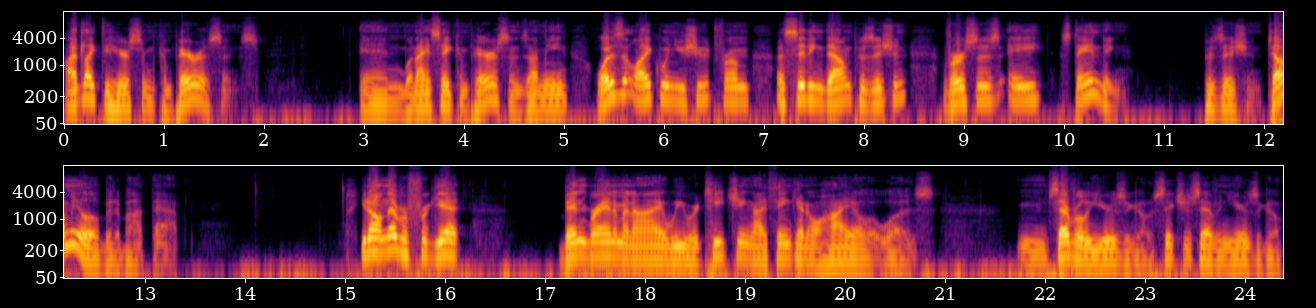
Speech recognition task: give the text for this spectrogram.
I'd like to hear some comparisons. And when I say comparisons, I mean, what is it like when you shoot from a sitting down position versus a standing position? Tell me a little bit about that. You know, I'll never forget Ben Branham and I, we were teaching, I think in Ohio it was, Mm, several years ago, six or seven years ago.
